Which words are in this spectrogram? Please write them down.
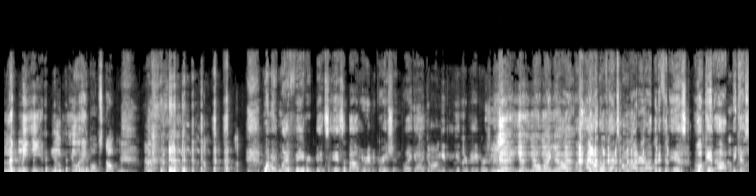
let me in. You you ain't gonna stop me. One of my favorite bits is about your immigration, like uh, going in to get your papers. And Yeah, everything. yeah, yeah, Oh yeah, my yeah, god! yeah. Like I don't know if that's online or not, but if it is, look it up because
